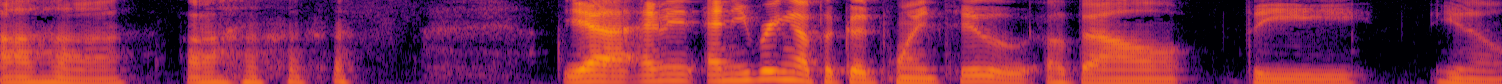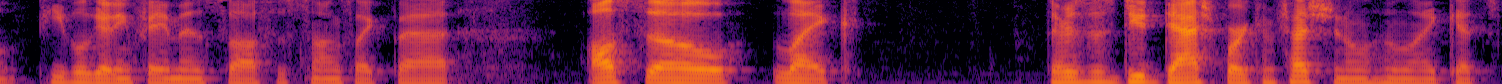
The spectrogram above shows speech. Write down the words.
Uh huh. Uh huh. yeah, I mean, and you bring up a good point too about the you know people getting famous off of songs like that. Also, like, there's this dude Dashboard Confessional who like gets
